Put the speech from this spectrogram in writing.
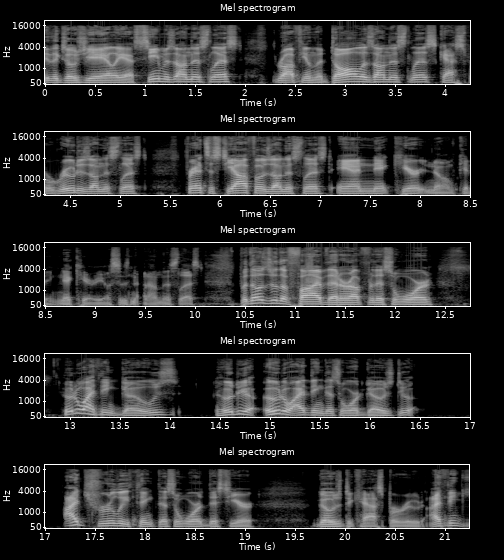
Felix Auger Aliassime is on this list. Rafael Nadal is on this list. Casper Ruud is on this list. Francis Tiafoe is on this list, and Nick Kyrgios. No, I'm kidding. Nick Kyrgios is not on this list. But those are the five that are up for this award. Who do I think goes? Who do who do I think this award goes to? I truly think this award this year goes to Casper Ruud. I think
